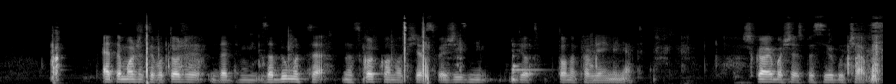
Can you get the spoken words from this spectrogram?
это может его тоже дать задуматься, насколько он вообще в своей жизни идет в то направление или нет. Школа большое спасибо, Гучабас.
